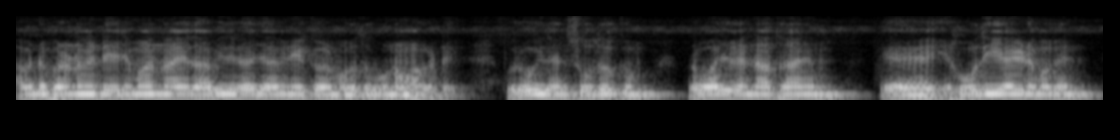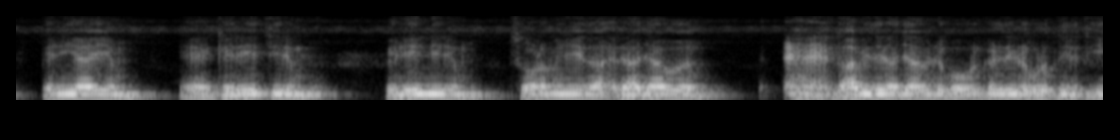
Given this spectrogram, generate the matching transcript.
അവന്റെ ഭരണം എന്റെ യജമാനായ ദാവീദ് രാജാവിനേക്കാൾ മഹത്വപൂർണമാകട്ടെ പുരോഹിതൻ സോതോക്കും പ്രവാചകൻ നാഥാനും യഹോദിയായുടെ മകൻ പെനിയായും ഏഹ്, പെലീനിലും സോളമനെ രാജാവ് ദാവിദ് രാജാവിന്റെ കോവർക്കഴുതിയുടെ പുറത്തിരുത്തി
